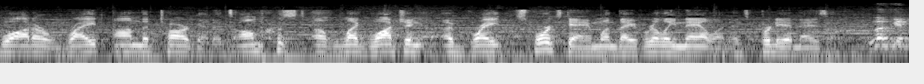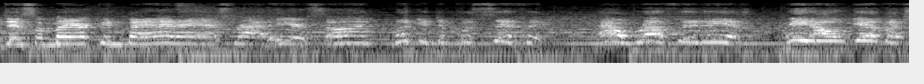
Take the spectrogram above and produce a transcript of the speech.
water right on the target. It's almost uh, like watching a great sports game when they really nail it. It's pretty amazing. Look at this American badass right here, son. Look at the Pacific. How rough it is. He don't give a shit,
